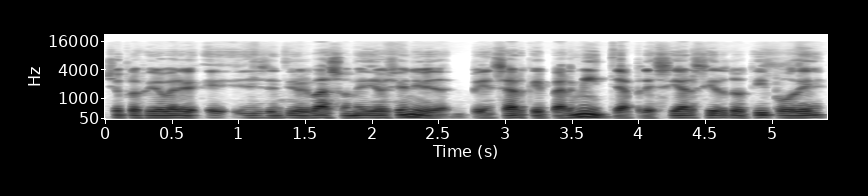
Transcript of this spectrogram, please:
Yo prefiero ver eh, en ese sentido el vaso medio lleno y pensar que permite apreciar cierto tipo de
